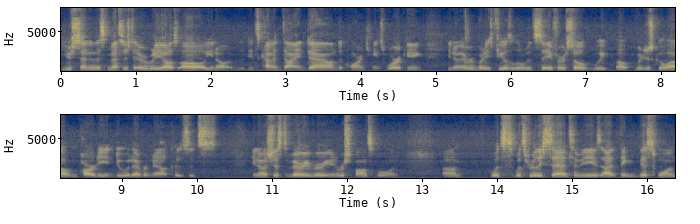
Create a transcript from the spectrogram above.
you're sending this message to everybody else. Oh, you know, it's kind of dying down. The quarantine's working. You know, everybody feels a little bit safer. So we, oh, we just go out and party and do whatever now because it's, you know, it's just very, very irresponsible. And um, what's what's really sad to me is I think this one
